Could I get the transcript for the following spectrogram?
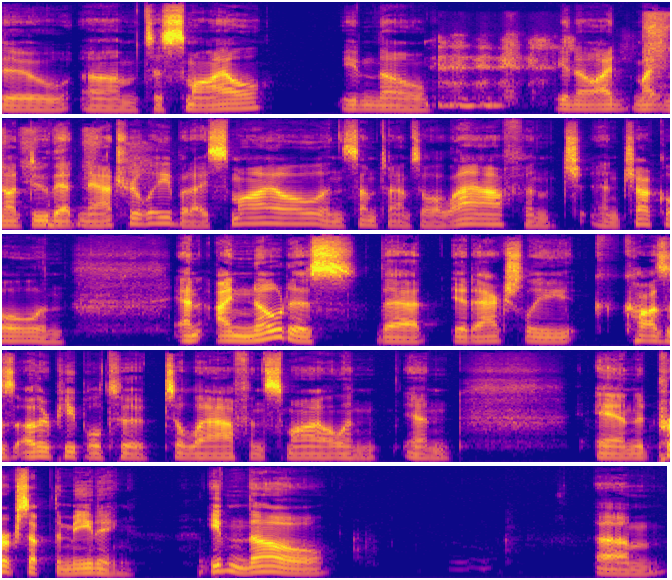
to um to smile even though you know I might not do that naturally, but I smile and sometimes I'll laugh and ch- and chuckle and and I notice that it actually causes other people to to laugh and smile and and and it perks up the meeting, even though um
